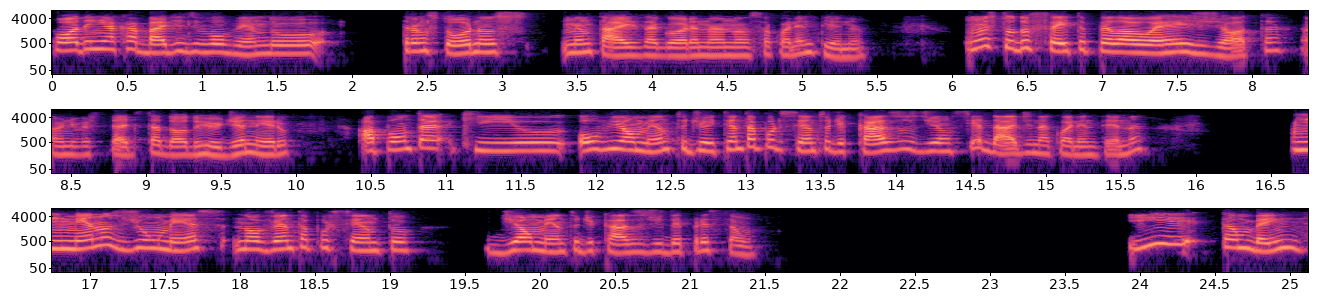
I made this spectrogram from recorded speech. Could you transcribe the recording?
podem acabar desenvolvendo transtornos mentais agora na nossa quarentena. Um estudo feito pela URJ, a Universidade Estadual do Rio de Janeiro, aponta que houve aumento de 80% de casos de ansiedade na quarentena. Em menos de um mês, 90% de aumento de casos de depressão. E também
